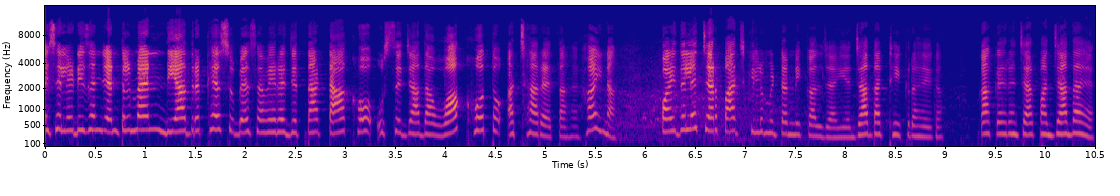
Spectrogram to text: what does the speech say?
ऐसे लेडीज़ एंड जेंटलमैन याद रखे, सुबह सवेरे जितना टाक हो, उससे ज़्यादा वॉक हो तो अच्छा रहता है। है ना? पैदल चार पाँच किलोमीटर निकल जाइए, ज़्यादा ठीक रहेगा। क्या कह रहे हैं, चार पाँच ज़्यादा है?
